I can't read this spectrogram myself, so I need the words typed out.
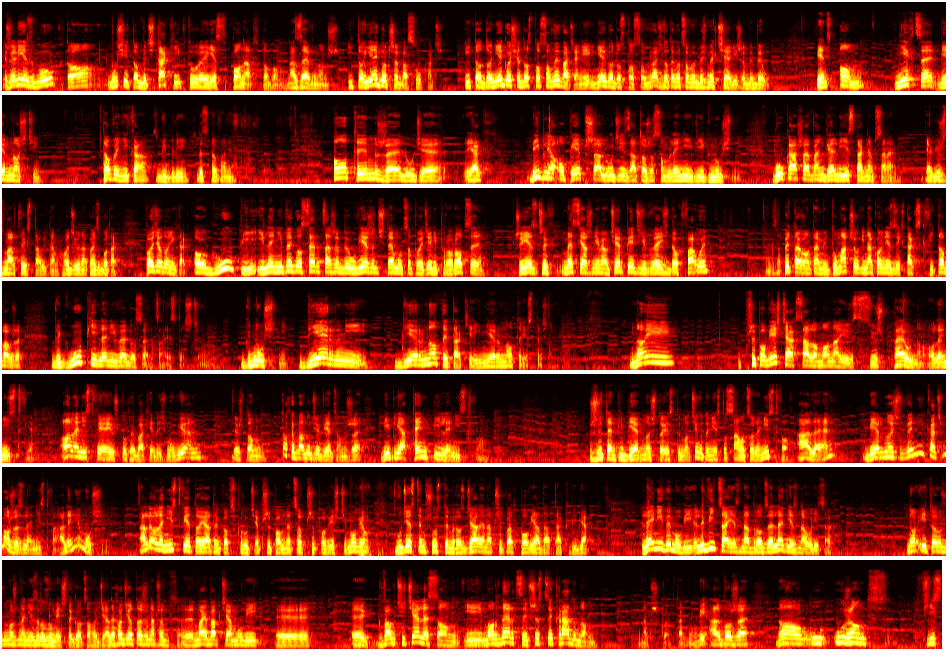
Jeżeli jest Bóg, to musi to być taki, który jest ponad Tobą, na zewnątrz. I to Jego trzeba słuchać i to do niego się dostosowywać, a nie jego dostosowywać do tego, co my byśmy chcieli, żeby był. Więc on nie chce bierności. To wynika z Biblii zdecydowanie. O tym, że ludzie, jak Biblia opieprza ludzi za to, że są leniwi, gnuśni. W Łukasza Ewangelii jest tak napisane, jak już zmartwychwstał i tam chodził na końcu, bo tak. Powiedział do nich tak: O głupi i leniwego serca, żeby uwierzyć temu, co powiedzieli prorocy. Czy, jest, czy Mesjasz nie miał cierpieć i wejść do chwały? Tak zapytał, on tam im tłumaczył i na koniec ich tak skwitował, że wy głupi leniwego serca jesteście. No. Gnuśni, bierni, biernoty takie i miernoty jesteście. No i w przypowieściach Salomona jest już pełno o lenistwie. O lenistwie już tu chyba kiedyś mówiłem. Zresztą to chyba ludzie wiedzą, że Biblia tępi lenistwo że tępi bierność to jest w tym odcinku, to nie jest to samo co lenistwo, ale bierność wynikać może z lenistwa, ale nie musi. Ale o lenistwie to ja tylko w skrócie przypomnę, co przypowieści mówią. W 26 rozdziale na przykład powiada tak Biblia. Leniwy mówi, lwica jest na drodze, lew jest na ulicach. No i to już można nie zrozumieć tego, o co chodzi, ale chodzi o to, że na przykład y, moja babcia mówi, y, y, gwałciciele są i mordercy, wszyscy kradną na przykład tak mówi, albo że no, u, urząd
